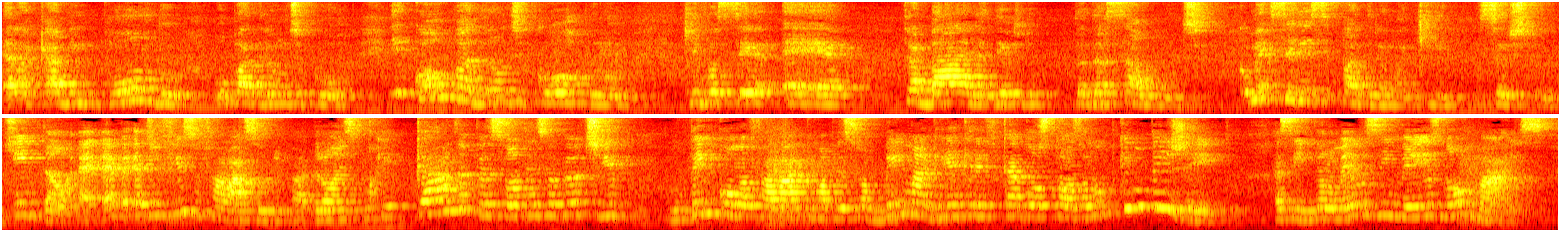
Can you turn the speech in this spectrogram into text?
ela acaba impondo o padrão de corpo. E qual o padrão de corpo Lu, que você é, trabalha dentro do, da, da, saúde? Como é que seria esse padrão aqui no seu estúdio? Então, é, é, é difícil falar sobre padrões porque cada pessoa tem seu biotipo. Não tem como eu falar que uma pessoa bem magrinha querer ficar gostosa, não, porque não tem jeito. Assim, pelo menos em meios normais.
